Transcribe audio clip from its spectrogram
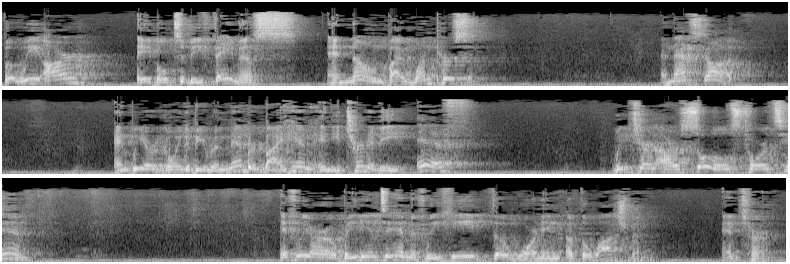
But we are able to be famous and known by one person, and that's God. And we are going to be remembered by Him in eternity if we turn our souls towards Him. If we are obedient to Him, if we heed the warning of the watchman and turn,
